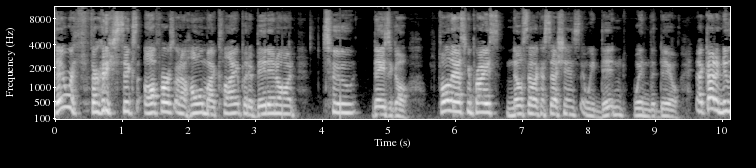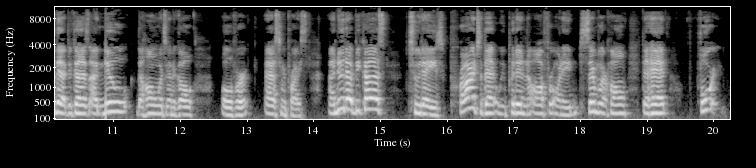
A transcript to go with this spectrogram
There were 36 offers on a home my client put a bid in on two days ago. Full asking price, no seller concessions, and we didn't win the deal. I kind of knew that because I knew the home was going to go over asking price. I knew that because two days prior to that, we put in an offer on a similar home that had 14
